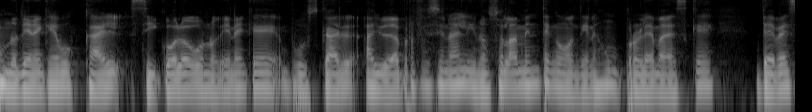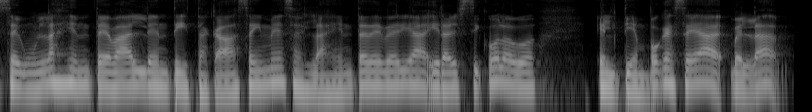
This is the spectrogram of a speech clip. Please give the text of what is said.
uno tiene que buscar psicólogo, uno tiene que buscar ayuda profesional y no solamente cuando tienes un problema, es que debes, según la gente va al dentista cada seis meses, la gente debería ir al psicólogo el tiempo que sea, ¿verdad?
